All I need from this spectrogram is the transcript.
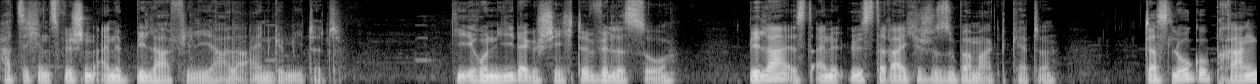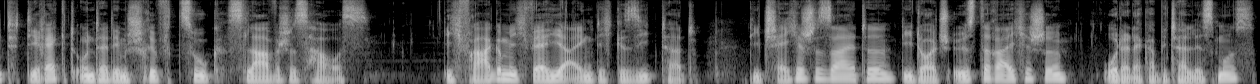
hat sich inzwischen eine Billa-Filiale eingemietet. Die Ironie der Geschichte will es so. Billa ist eine österreichische Supermarktkette. Das Logo prangt direkt unter dem Schriftzug Slawisches Haus. Ich frage mich, wer hier eigentlich gesiegt hat. Die tschechische Seite, die deutsch-österreichische oder der Kapitalismus?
